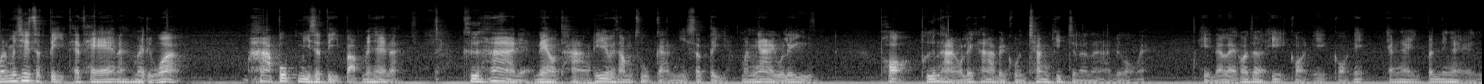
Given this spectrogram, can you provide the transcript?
มันไม่ใช่สติแท้ๆนะหมายถึงว่าห้าปุ๊บมีสติปั๊บไม่ใช่นะคือ5เนี่ยแนวทางที่จะไปทำสู่การมีสติมันง่ายกว่าเลขอื่น เพราะพื้นฐานของเลข5เป็นคนช่างพิจารณานึกออกไหมเห็นอะไรเขาจะเอะก่อนเอะก่อนเอะยังไงเป็นยังไงเออ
